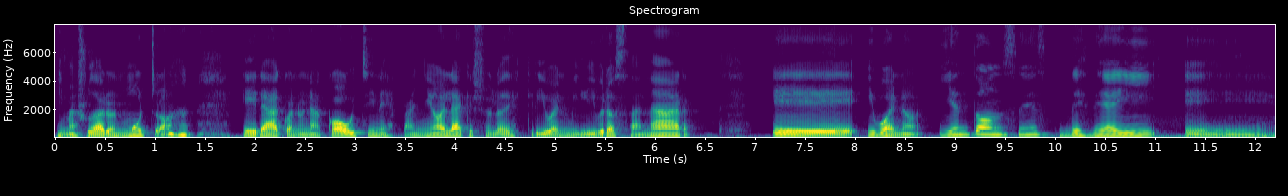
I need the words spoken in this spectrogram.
y me ayudaron mucho. Era con una coaching española que yo lo describo en mi libro Sanar. Eh, y bueno, y entonces desde ahí eh,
